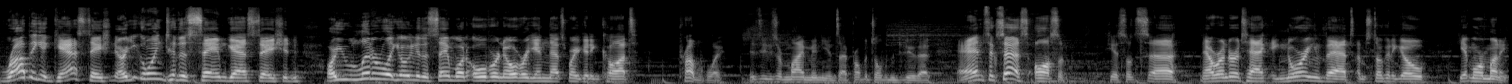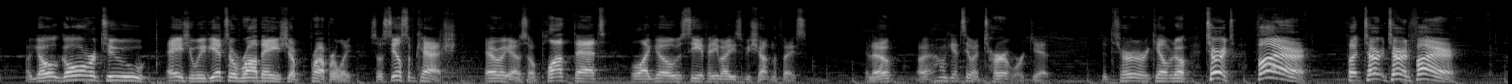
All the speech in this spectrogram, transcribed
robbing a gas station. Are you going to the same gas station? Are you literally going to the same one over and over again? That's why you're getting caught. Probably. These are my minions. I probably told them to do that. And success. Awesome. Okay, so let's, uh, now we're under attack. Ignoring that, I'm still gonna go get more money. I'll go, go over to Asia. We've yet to rob Asia properly. So steal some cash. There we go. So plot that while I go see if anybody needs to be shot in the face. Hello? I don't get to see my turret work yet. The turret kill? No. Turret! Fire! F- tur- turret, fire!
